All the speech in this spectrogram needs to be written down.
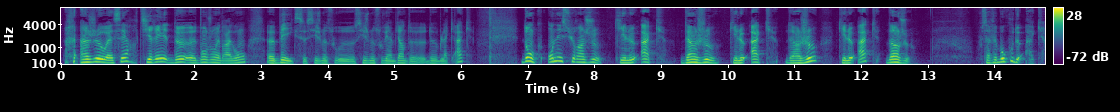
un jeu OSR tiré de euh, Donjons et Dragons BX, si je, me souviens bien de Black Hack. Donc on est sur un jeu qui est le hack d'un jeu, qui est le hack d'un jeu, qui est le hack d'un jeu. Ça fait beaucoup de hack.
